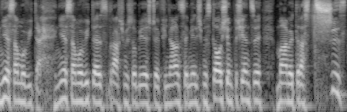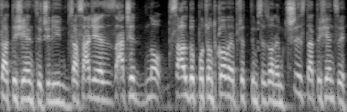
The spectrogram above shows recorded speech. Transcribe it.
niesamowite, niesamowite. Sprawdźmy sobie jeszcze finanse. Mieliśmy 108 tysięcy, mamy teraz 300 tysięcy, czyli w zasadzie zaczy, no, saldo początkowe przed tym sezonem 300 tysięcy,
